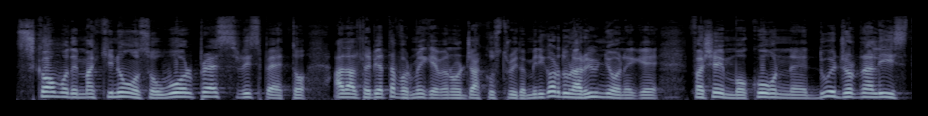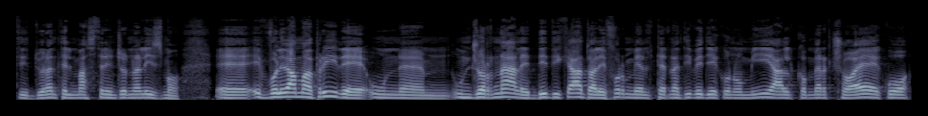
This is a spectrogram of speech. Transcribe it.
scomodo e macchinoso WordPress rispetto ad altre piattaforme che avevano già costruito. Mi ricordo una riunione che facemmo con due giornalisti durante il master in giornalismo eh, e volevamo aprire un, um, un giornale dedicato alle forme alternative di economia, al commercio equo,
